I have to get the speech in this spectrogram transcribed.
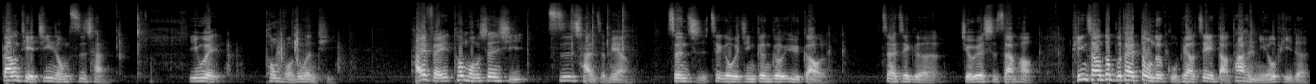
钢铁、金融资产，因为通膨的问题。台肥通膨升息，资产怎么样增值？这个我已经跟各位预告了，在这个九月十三号，平常都不太动的股票，这一档它很牛皮的，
